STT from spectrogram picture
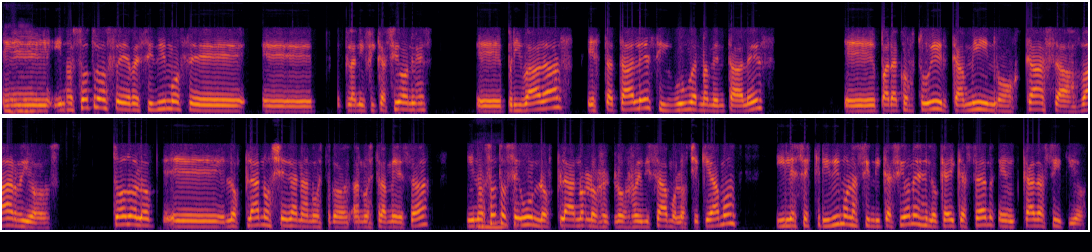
eh, y nosotros recibimos planificaciones privadas, estatales y gubernamentales eh, para construir caminos, casas, barrios, todos lo, eh, los planos llegan a, nuestro, a nuestra mesa y nosotros según los planos los, los revisamos, los chequeamos y les escribimos las indicaciones de lo que hay que hacer en cada sitio.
